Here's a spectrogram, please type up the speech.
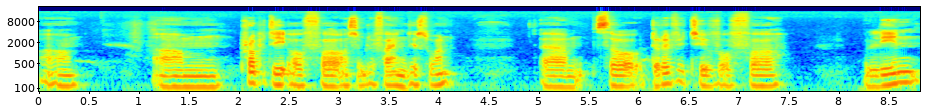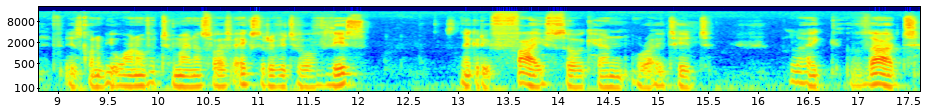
um, um, property of uh, simplifying this one. Um, so derivative of uh, ln is going to be 1 over 2 minus 5x derivative of this is negative 5 so we can write it like that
